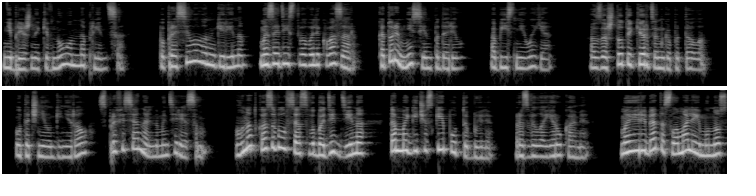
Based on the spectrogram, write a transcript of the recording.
Небрежно кивнул он на принца. Попросила Лангерина. Мы задействовали квазар, который мне Син подарил. Объяснила я. «А за что ты Кертинга пытала?» Уточнил генерал с профессиональным интересом. Он отказывался освободить Дина. Там магические путы были. Развела я руками. Мои ребята сломали ему нос,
